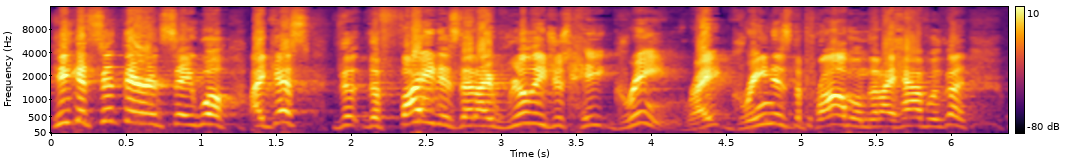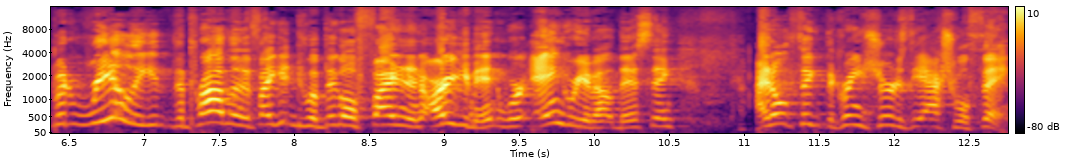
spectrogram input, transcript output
He could sit there and say, well, I guess the, the fight is that I really just hate green, right? Green is the problem that I have with Glenn. But really, the problem, if I get into a big old fight and an argument and we're angry about this thing, I don't think the green shirt is the actual thing.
